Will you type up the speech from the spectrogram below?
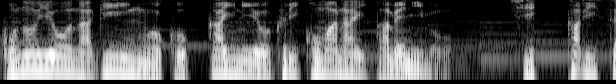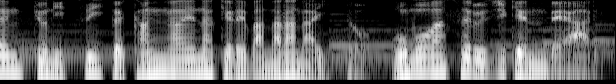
このような議員を国会に送り込まないためにもしっかり選挙について考えなければならないと思わせる事件である。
